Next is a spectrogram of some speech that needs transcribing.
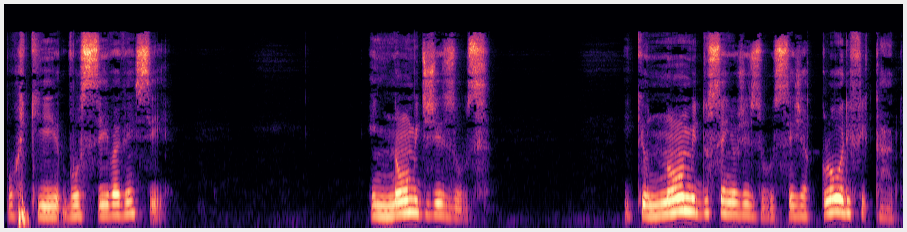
porque você vai vencer. Em nome de Jesus. E que o nome do Senhor Jesus seja glorificado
